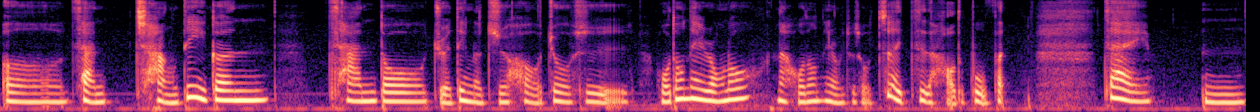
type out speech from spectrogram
呃，场场地跟餐都决定了之后，就是活动内容喽。那活动内容就是我最自豪的部分，在嗯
